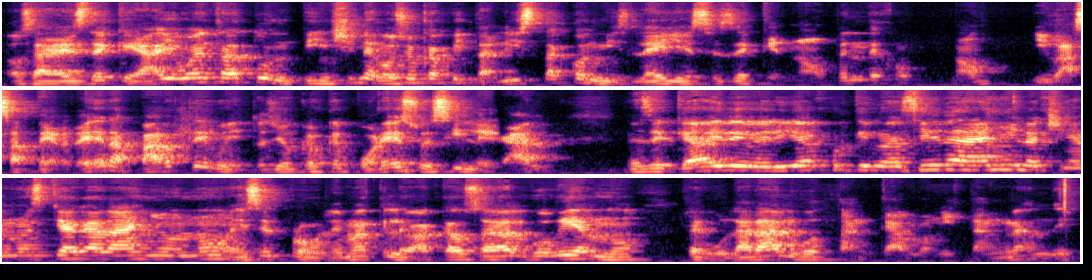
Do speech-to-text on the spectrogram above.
o sea, es de que, ah, yo voy a entrar a tu pinche negocio capitalista con mis leyes. Es de que no, pendejo, no. Y vas a perder aparte, güey. Entonces yo creo que por eso es ilegal. Es de que, ay, debería, porque no hace daño y la chingada no es que haga daño, no. Es el problema que le va a causar al gobierno regular algo tan cabrón y tan grande.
